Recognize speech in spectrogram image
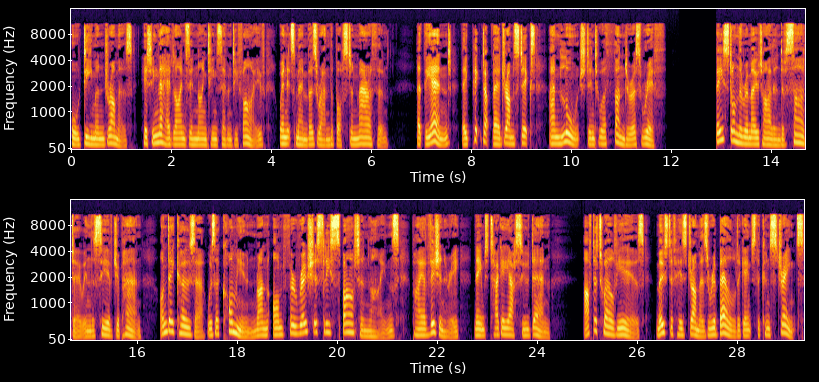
or Demon Drummers, hitting the headlines in 1975 when its members ran the Boston Marathon. At the end, they picked up their drumsticks and launched into a thunderous riff. Based on the remote island of Sado in the Sea of Japan, Ondekoza was a commune run on ferociously Spartan lines by a visionary named Tagayasu Den, after 12 years, most of his drummers rebelled against the constraints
